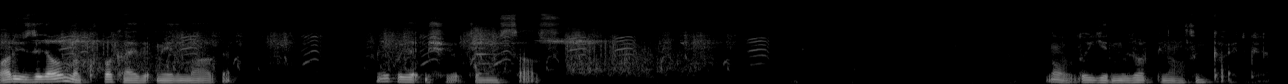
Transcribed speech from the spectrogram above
Bari yüzdeli alalım da kupa kaybetmeyelim be Yapacak bir şey yok canımız sağ olsun. Ne oldu? 24 bin altın gayet güzel.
